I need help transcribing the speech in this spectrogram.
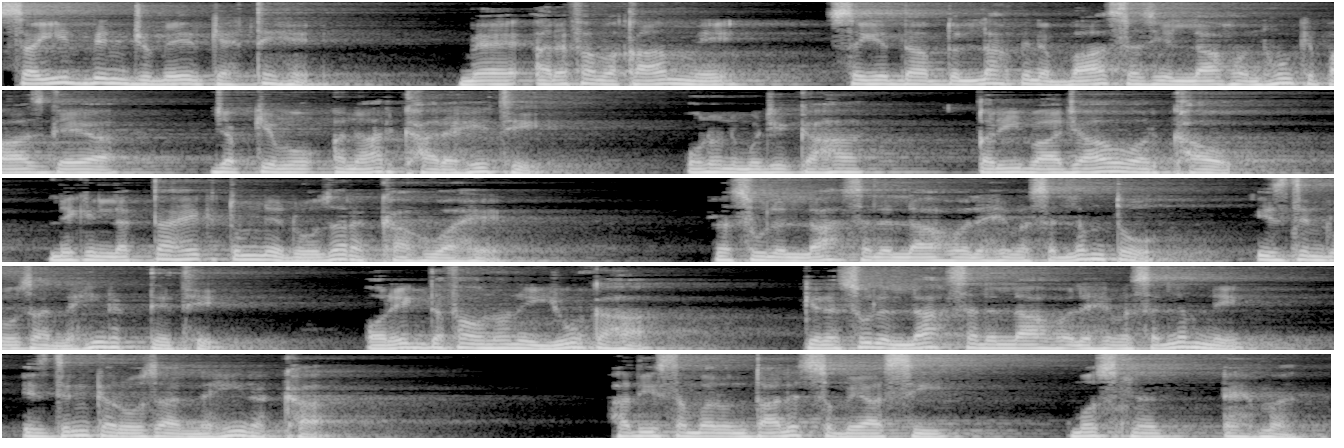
سعید بن جبیر کہتے ہیں، میں عرفہ مقام میں سیدنا عبداللہ بن عباس رضی اللہ عنہ کے پاس گیا جبکہ وہ انار کھا رہے تھے۔ انہوں نے مجھے کہا، قریب آ جاؤ اور کھاؤ، لیکن لگتا ہے کہ تم نے روزہ رکھا ہوا ہے۔ رسول اللہ صلی اللہ علیہ وسلم تو اس دن روزہ نہیں رکھتے تھے۔ اور ایک دفعہ انہوں نے یوں کہا کہ رسول اللہ صلی اللہ علیہ وسلم نے اس دن کا روزہ نہیں رکھا۔ حدیث نمبر انتالیس سو بیاسی مسند احمد۔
